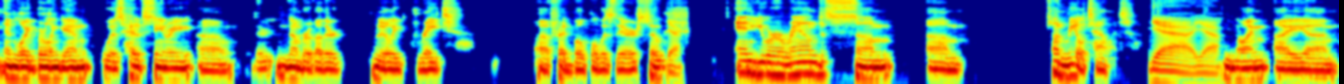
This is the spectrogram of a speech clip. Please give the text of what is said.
and Lloyd Burlingame was head of scenery. Um, there's a number of other really great uh, Fred Voelpel was there. So yeah, and you were around some um, unreal talent. Yeah, yeah. You know, I'm I um,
